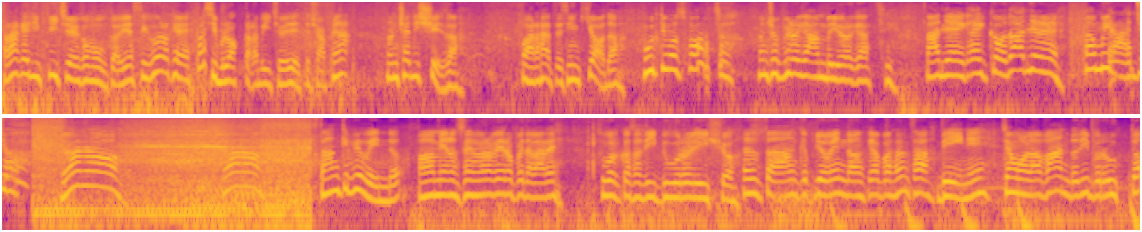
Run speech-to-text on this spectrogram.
Raga è difficile comunque, vi assicuro che poi si blocca la bici, vedete, cioè appena non c'è discesa. Guardate, si inchioda. Ultimo sforzo, non c'ho più le gambe io ragazzi. Dagliene, ecco, dagliene! È un miraggio! No! No, no! Sta anche piovendo. Mamma mia, non sembra vero pedalare su qualcosa di duro e liscio. Adesso sta anche piovendo anche abbastanza bene. Stiamo lavando di brutto.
